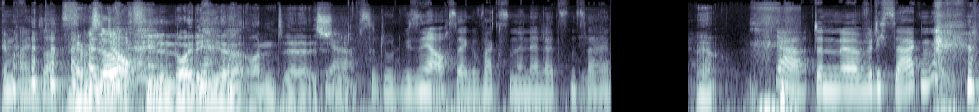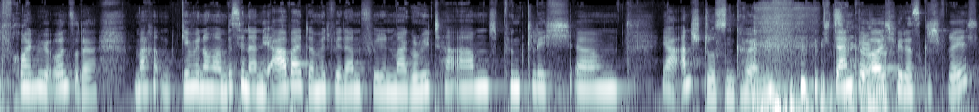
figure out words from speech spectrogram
im Einsatz. Ja, wir also, sind ja auch viele Leute hier und äh, ist Ja, absolut. Wir sind ja auch sehr gewachsen in der letzten Zeit. Ja. Ja, dann äh, würde ich sagen, freuen wir uns oder machen, gehen wir noch mal ein bisschen an die Arbeit, damit wir dann für den Margarita-Abend pünktlich ähm, ja, anstoßen können. Ich danke euch für das Gespräch.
